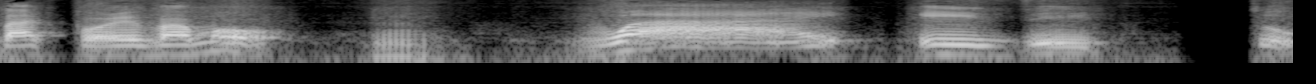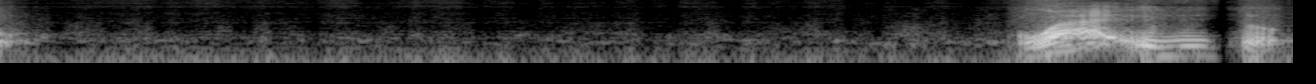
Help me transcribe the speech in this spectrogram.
but forevermore. Mm. Why is it so? Why is it so?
